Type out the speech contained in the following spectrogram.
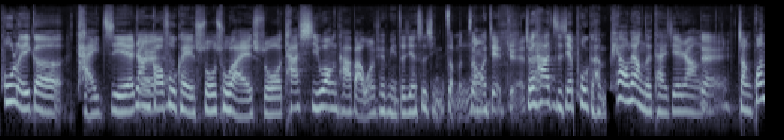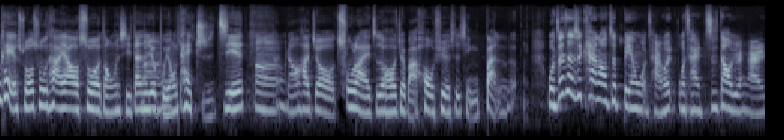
铺了一个台阶，让高富可以说出来说他希望他把文宣品这件事情怎么怎么解决，就是他直接铺个很漂亮的台阶，让长官可以说出他要说的东西，但是又不用太直接，嗯，然后他就出来之后就把后续的事情办了。我真的是看到这边，我才会我才知道原来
